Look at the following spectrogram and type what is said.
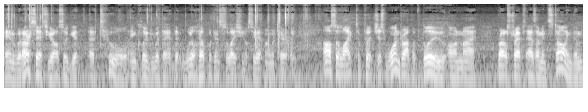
And with our sets, you also get a tool included with that that will help with installation. You'll see that momentarily. I also like to put just one drop of glue on my bridle straps as I'm installing them.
